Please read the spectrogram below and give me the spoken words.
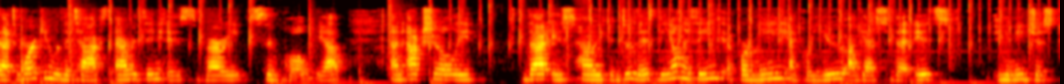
that working with the text everything is very simple yeah. And actually that is how you can do this. The only thing for me and for you I guess that it's you need just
